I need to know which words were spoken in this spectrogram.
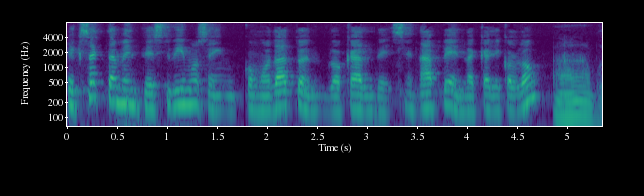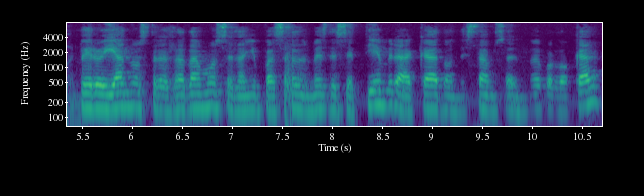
Exactamente, estuvimos en comodato en local de Senape en la calle Colón, ah, bueno. pero ya nos trasladamos el año pasado, el mes de septiembre, acá donde estamos en el nuevo local.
